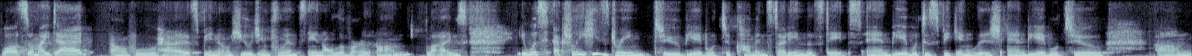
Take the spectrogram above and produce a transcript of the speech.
Well, so my dad, uh, who has been a huge influence in all of our um, lives, it was actually his dream to be able to come and study in the States and be able to speak English and be able to, um,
